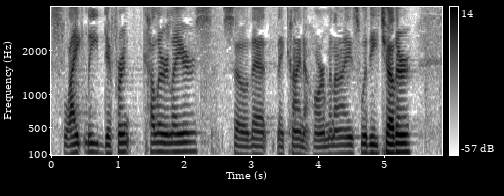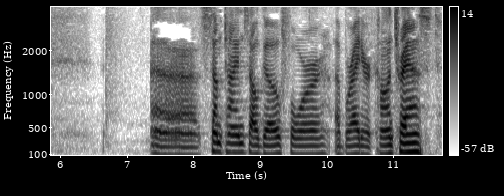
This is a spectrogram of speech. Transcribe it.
slightly different color layers so that they kind of harmonize with each other. Uh, sometimes I'll go for a brighter contrast,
